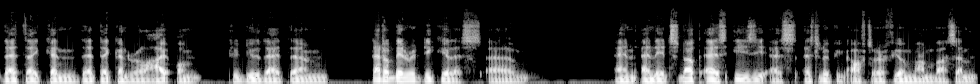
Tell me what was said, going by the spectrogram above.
that they can that they can rely on to do that. Um, that'll be ridiculous, um, and and it's not as easy as as looking after a few mambas and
